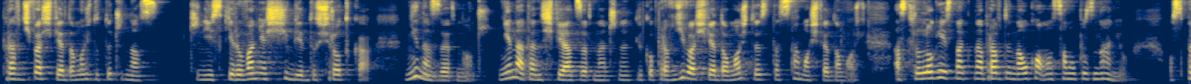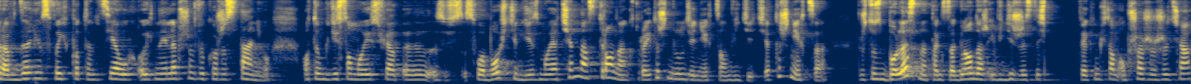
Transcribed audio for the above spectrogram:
Prawdziwa świadomość dotyczy nas, czyli skierowania siebie do środka, nie na zewnątrz, nie na ten świat zewnętrzny, tylko prawdziwa świadomość to jest ta samoświadomość. Astrologia jest tak naprawdę nauką o samopoznaniu, o sprawdzeniu swoich potencjałów, o ich najlepszym wykorzystaniu, o tym, gdzie są moje y, słabości, gdzie jest moja ciemna strona, której też ludzie nie chcą widzieć. Ja też nie chcę. Że to jest bolesne, tak zaglądasz i widzisz, że jesteś w jakimś tam obszarze życia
